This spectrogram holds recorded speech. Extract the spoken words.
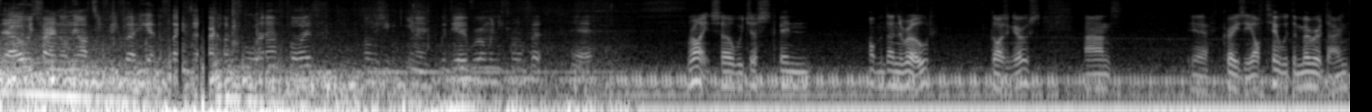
Yeah, I always found on the RT330 you get the flames at about like four and a half, five, as long as you, you know, with the overrun when you come off it. Yeah. Right, so we've just been up and down the road, guys and girls, and yeah, crazy. I've tilted the mirror down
